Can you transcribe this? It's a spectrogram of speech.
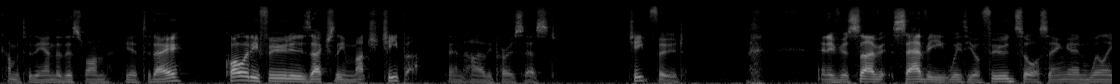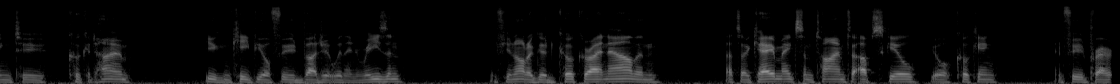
coming to the end of this one here today, quality food is actually much cheaper than highly processed cheap food. and if you're savvy with your food sourcing and willing to cook at home, you can keep your food budget within reason if you're not a good cook right now, then that's okay. Make some time to upskill your cooking and food pre-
